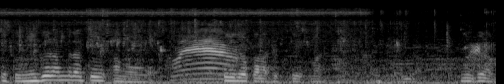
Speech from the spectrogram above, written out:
えっと2グラムだけあの数量から減ってました2グラム。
